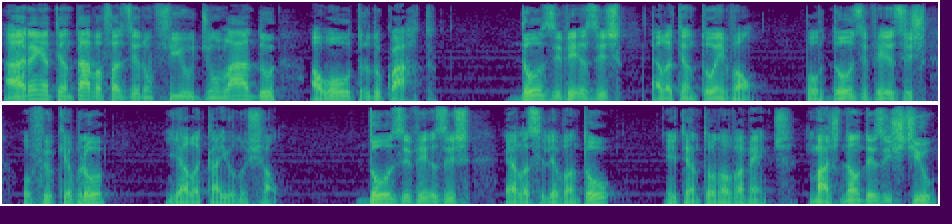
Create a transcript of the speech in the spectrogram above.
A aranha tentava fazer um fio de um lado ao outro do quarto. Doze vezes ela tentou em vão. Por doze vezes o fio quebrou e ela caiu no chão. Doze vezes ela se levantou e tentou novamente, mas não desistiu.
